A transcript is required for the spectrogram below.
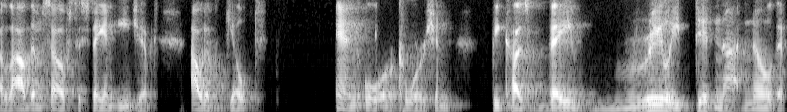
allowed themselves to stay in egypt out of guilt and or coercion because they really did not know that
